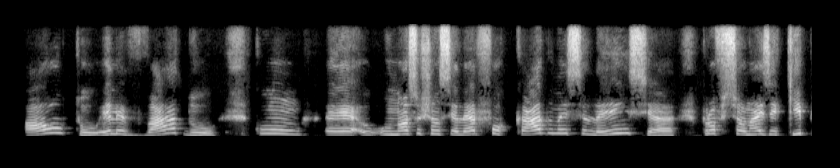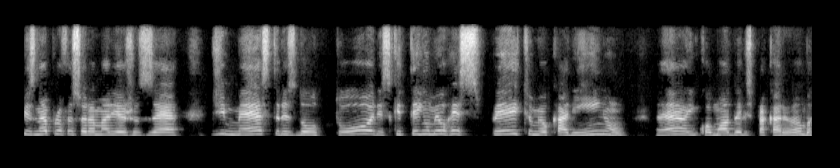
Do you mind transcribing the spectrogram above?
alto, elevado, com é, o nosso chanceler focado na excelência, profissionais, equipes, né, professora Maria José, de mestres, doutores, que têm o meu respeito, o meu carinho, né? Incomoda eles pra caramba,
